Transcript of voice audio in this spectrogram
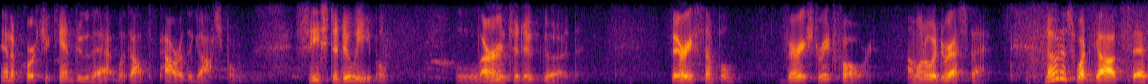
and of course you can't do that without the power of the gospel. Cease to do evil, learn to do good. Very simple, very straightforward. I want to address that. Notice what God says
